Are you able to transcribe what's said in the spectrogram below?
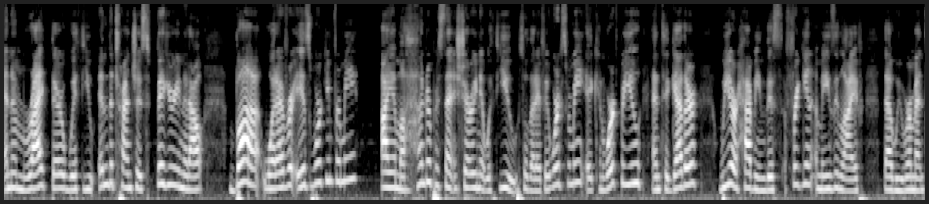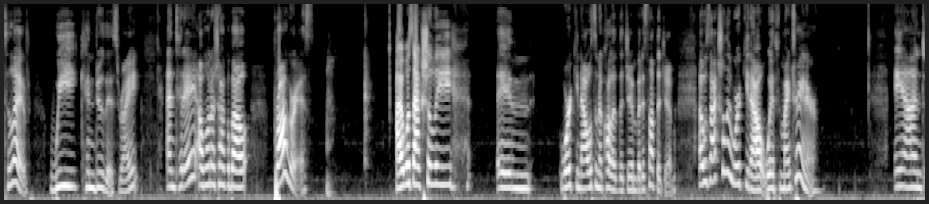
and I'm right there with you in the trenches, figuring it out. But whatever is working for me, I am 100% sharing it with you so that if it works for me, it can work for you. And together, we are having this freaking amazing life that we were meant to live. We can do this, right? And today, I want to talk about progress. I was actually in working out. I was going to call it the gym, but it's not the gym. I was actually working out with my trainer. And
